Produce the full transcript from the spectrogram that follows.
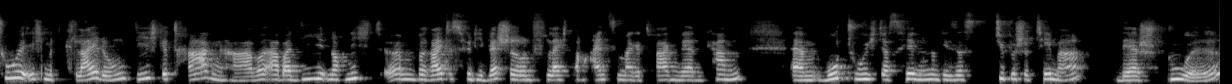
tue ich mit Kleidung, die ich getragen habe, aber die noch nicht ähm, bereit ist für die Wäsche und vielleicht auch einzeln mal getragen werden kann, ähm, wo tue ich das hin? Und dieses typische Thema, der Stuhl,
